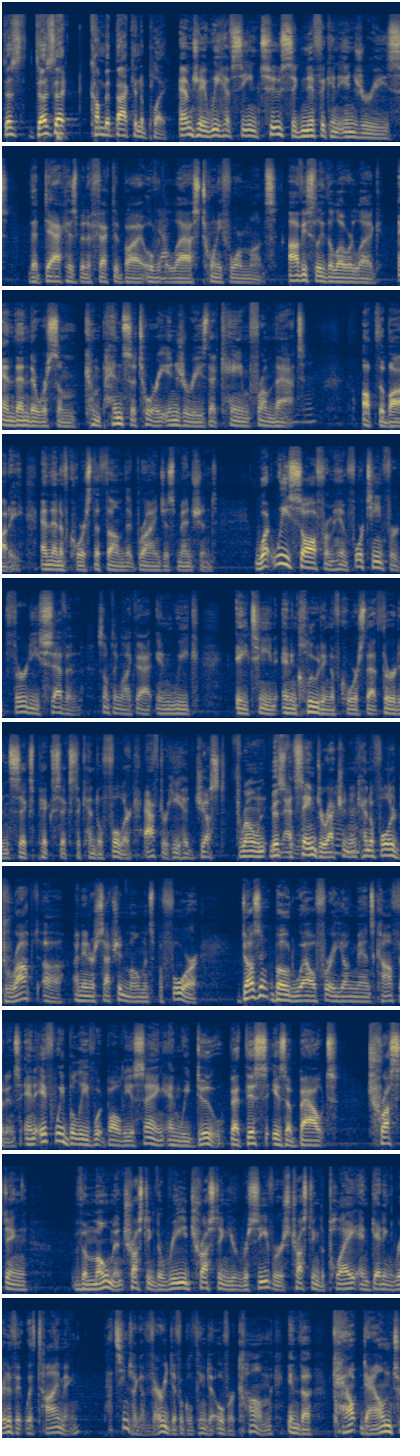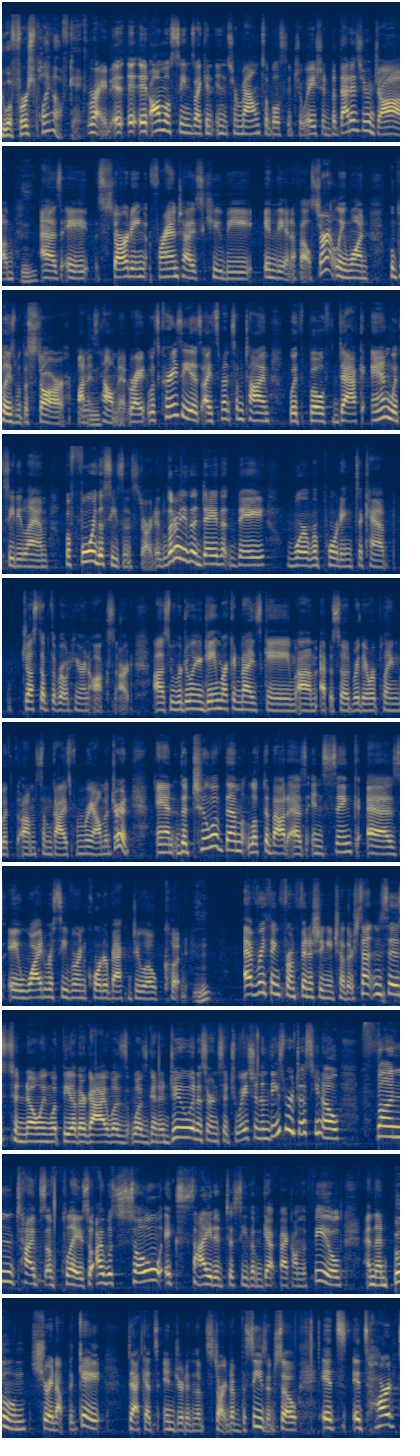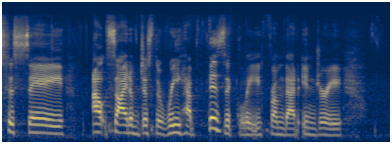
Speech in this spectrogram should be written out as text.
does does that come back into play? MJ, we have seen two significant injuries that Dak has been affected by over Yeah. the last 24 months. Obviously, the lower leg, and then there were some compensatory injuries that came from that mm-hmm. up the body. And then, of course, the thumb that Brian just mentioned. What we saw from him 14 for 37, something like that, in week 18, and including, of course, that third and six pick six to Kendall Fuller after he had just thrown in that same direction, and Kendall Fuller dropped uh, an interception moments before. Doesn't bode well for a young man's confidence. And if we believe what Baldy is saying, and we do, that this is about trusting the moment, trusting the read, trusting your receivers, trusting the play, and getting rid of it with timing. That seems like a very difficult thing to overcome in the countdown to a first playoff game. Right. It, it, it almost seems like an insurmountable situation, but that is your job hmm. as a starting franchise QB in the NFL. Certainly one who plays with a star on his hmm. helmet, right? What's crazy is I spent some time with both Dak and with CeeDee Lamb before the season started, literally the day that they were reporting to camp just up the road here in Oxnard. Uh, so we were doing a game recognized game um, episode where they were playing with um, some guys from Real Madrid, and the two of them looked about as in sync as a wide receiver and quarterback duo could. Everything from finishing each other's sentences to knowing what the other guy was was going to do in a certain situation, and these were just you know fun types of plays. So I was so excited to see them get back on the field, and then boom, straight out the gate, Dak gets injured in the start of the season. So it's it's hard to say outside of just the rehab physically from that injury.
